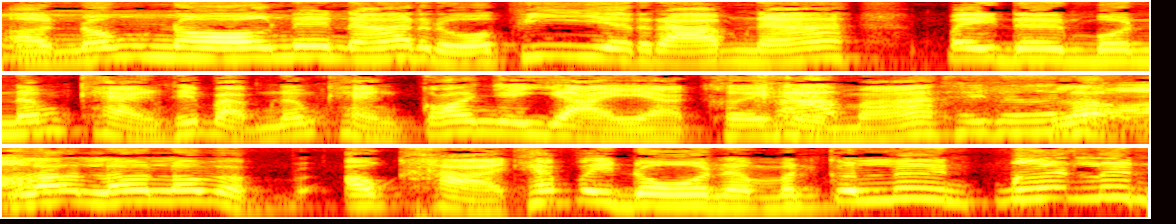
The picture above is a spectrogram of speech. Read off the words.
เออน้องๆเนี่ยนะ หรือว่าพี่ยีราฟนะ ไปเดินบนน้ำแข็งที่แบบน้ำแข็งก้อนใหญ่ๆอะเคยเห็นไหมเคยเดินเหรแล้วอแล้วแล้วแล้วแบบเอาขาแค่ไปโดนอะมันก็ลื่นปื้ดลื่น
